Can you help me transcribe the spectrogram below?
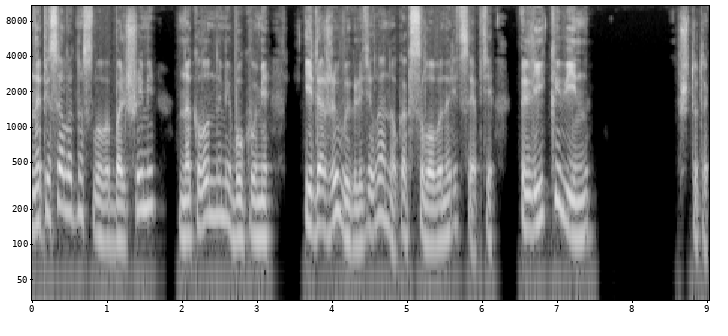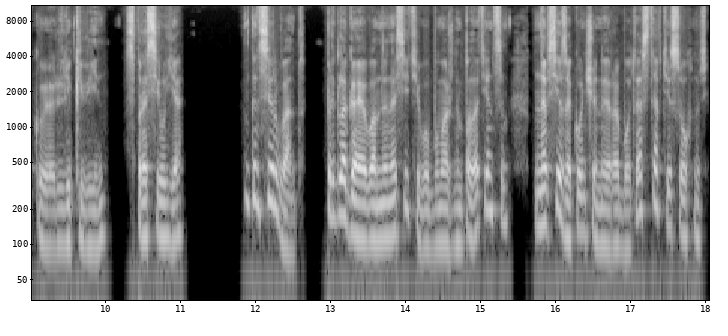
Написал одно слово большими наклонными буквами и даже выглядело оно как слово на рецепте ликвин. Что такое ликвин? спросил я. Консервант. Предлагаю вам наносить его бумажным полотенцем на все законченные работы. Оставьте сохнуть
